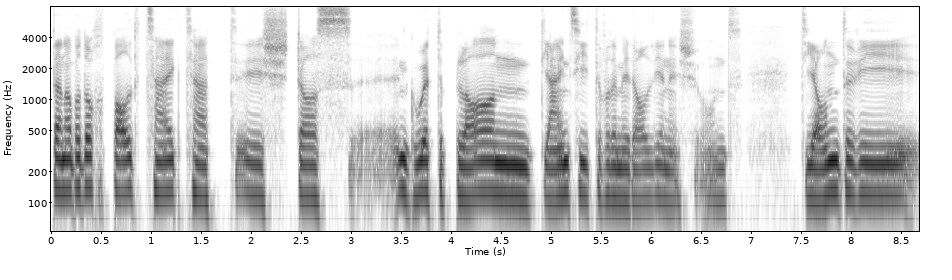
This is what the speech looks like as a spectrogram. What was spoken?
dann aber doch bald gezeigt hat, ist, dass ein guter Plan die eine Seite der Medaillen ist und die andere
